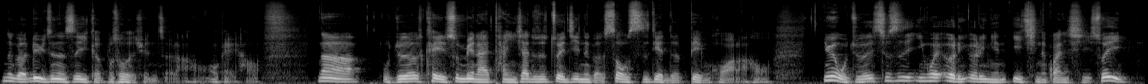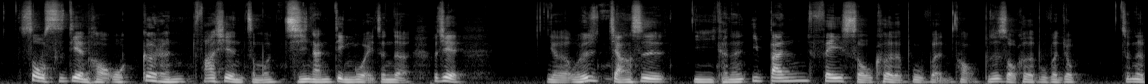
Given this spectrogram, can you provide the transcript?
那个绿真的是一个不错的选择啦，哈。OK，好，那我觉得可以顺便来谈一下，就是最近那个寿司店的变化了，哈。因为我觉得，就是因为二零二零年疫情的关系，所以寿司店哈，我个人发现怎么极难定位，真的。而且有，我是讲是你可能一般非熟客的部分，哈，不是熟客的部分，就真的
